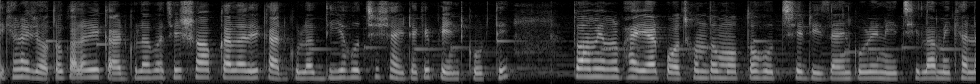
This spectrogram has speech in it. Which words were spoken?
এখানে যত কালারের কাঠগোলাপ আছে, সব কালারের কাঠগোলাপ দিয়ে হচ্ছে শাড়িটাকে পেন্ট করতে। তো আমি আমার ভাইয়ার পছন্দ মতো হচ্ছে ডিজাইন করে নিয়েছিলাম এখানে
